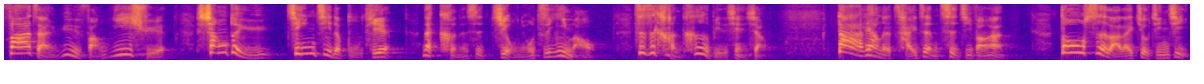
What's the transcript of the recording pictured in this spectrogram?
发展预防医学，相对于经济的补贴，那可能是九牛之一毛。这是很特别的现象。大量的财政刺激方案都是拿来救经济，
